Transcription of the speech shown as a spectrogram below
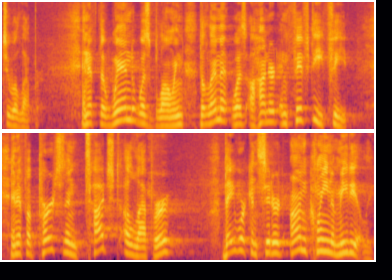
to a leper. And if the wind was blowing, the limit was 150 feet. And if a person touched a leper, they were considered unclean immediately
